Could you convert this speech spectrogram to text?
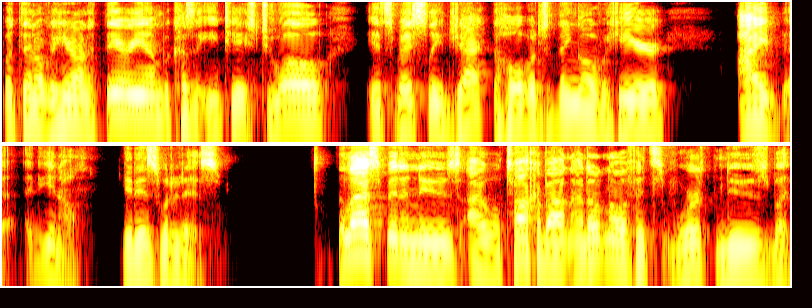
But then over here on Ethereum, because of ETH2O, it's basically jacked a whole bunch of thing over here. I, you know, it is what it is. The last bit of news I will talk about, and I don't know if it's worth news, but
